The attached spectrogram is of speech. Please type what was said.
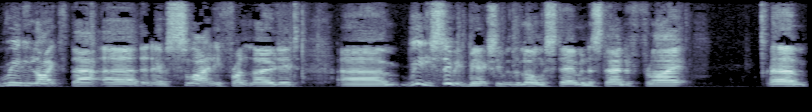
really liked that, uh, that they were slightly front loaded. Um, really suited me actually with the long stem and the standard flight. Um,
